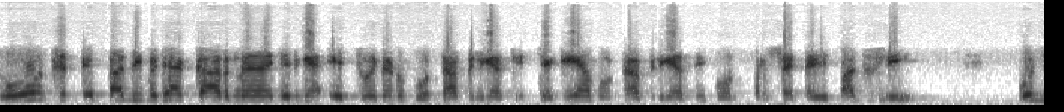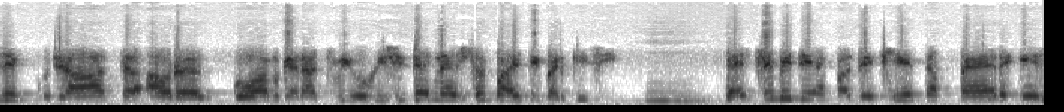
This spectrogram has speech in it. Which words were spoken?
ਦੋ ਸਟੇਟਾਂ ਦੀ ਵਜ੍ਹਾ ਕਾਰਨ ਜਿਹੜੀਆਂ ਇੱਥੋਂ ਇਹਨਾਂ ਨੂੰ ਵੋਟਾਂ ਮਿਲੀਆਂ ਸੀ ਚੰਗੀਆਂ ਵੋਟਾਂ ਮਿਲੀਆਂ ਸੀ ਵੋਟ ਪਰਸੈਂਟੇਜ ਵੱਧ ਸੀ। ਕੁਝ ਗੁਜਰਾਤ ਔਰ ਗੋਆ ਵਗੈਰਾ ਚ ਵੀ ਹੋ ਗਈ ਸੀ ਤੇ ਨੈਸ਼ਨਲ ਪਾਰਟੀ ਬਣ ਗਈ ਸੀ। ਵੈਸੇ ਵੀ ਜੇ ਆਪਾਂ ਦੇਖੀਏ ਤਾਂ ਪੈਰ ਇਸ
